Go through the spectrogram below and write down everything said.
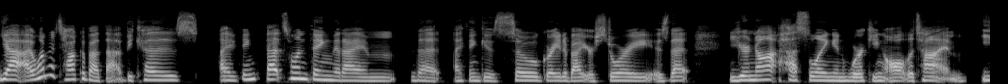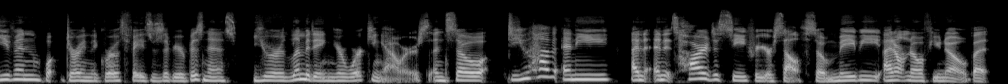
Yeah, I want to talk about that because I think that's one thing that I'm that I think is so great about your story is that you're not hustling and working all the time. Even w- during the growth phases of your business, you're limiting your working hours. And so do you have any and and it's hard to see for yourself. So maybe I don't know if you know, but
